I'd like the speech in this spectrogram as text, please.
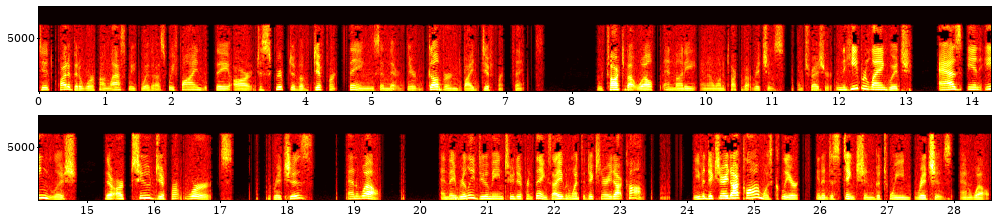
did quite a bit of work on last week with us, we find that they are descriptive of different things and they're, they're governed by different things. We've talked about wealth and money, and I want to talk about riches and treasure. In the Hebrew language, as in English, there are two different words riches and wealth. And they really do mean two different things. I even went to dictionary.com. Even dictionary.com was clear in a distinction between riches and wealth.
